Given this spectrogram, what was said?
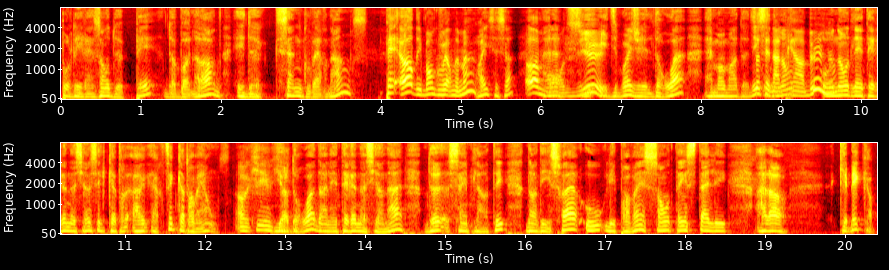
pour des raisons de paix, de bon ordre et de saine gouvernance. Paix, ordre et bon gouvernement. Oui, c'est ça. Oh, mon Dieu. Il, il dit, moi, j'ai le droit, à un moment donné. Ça, c'est au dans le nom- préambule, Au nom de l'intérêt national, c'est le quatre- article 91. OK. Il a droit, dans l'intérêt national, de s'implanter dans des sphères où les provinces sont installées. Alors, Québec a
